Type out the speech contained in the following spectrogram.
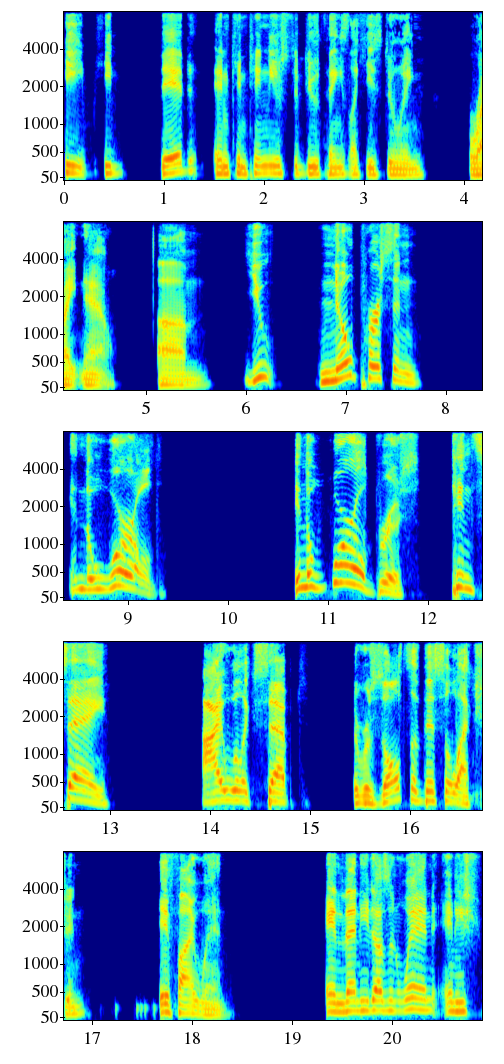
he he did and continues to do things like he's doing right now. Um, you, no person in the world, in the world, Bruce, can say, I will accept the results of this election if I win. And then he doesn't win, and he sh-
